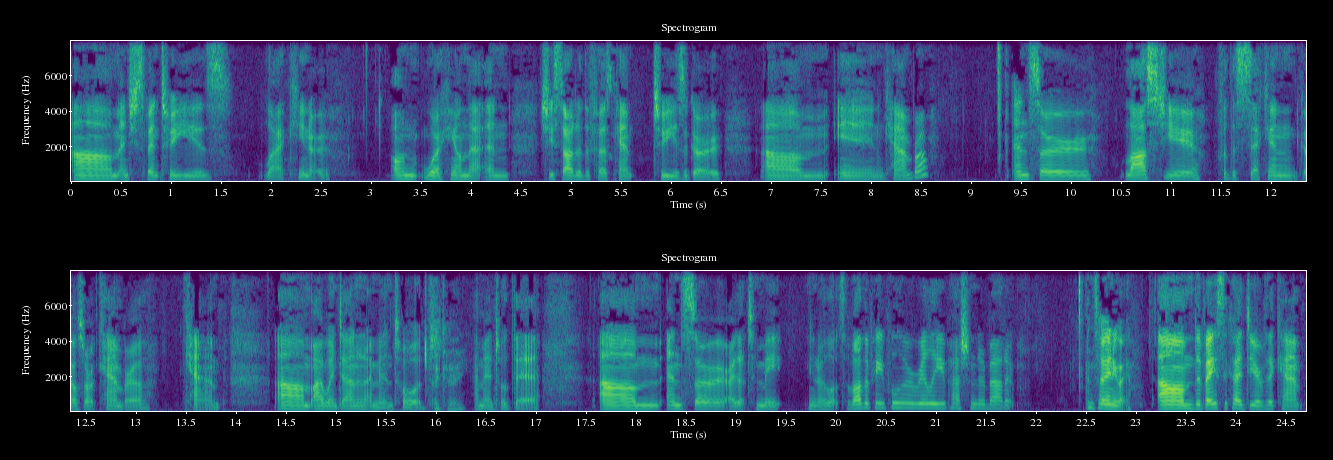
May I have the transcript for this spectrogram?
um, and she spent two years, like you know, on working on that. And she started the first camp two years ago um, in Canberra, and so last year for the second Girls Rock Canberra camp, um, I went down and I mentored. Okay. I mentored there, um, and so I got to meet you know lots of other people who are really passionate about it. And so anyway, um, the basic idea of the camp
